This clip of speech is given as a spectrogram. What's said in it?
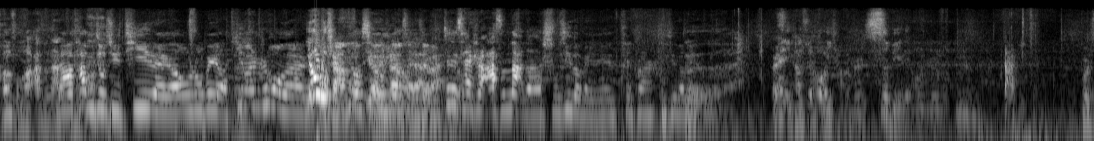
很符合阿森纳。然后他们就去踢这个欧洲杯了。踢完之后呢，又伤了又休一又伤了个赛季对吧？这才是阿森纳的熟悉的位配方，熟悉的位对对对，而且你看最后一场是四比零，你知道吗？嗯，大比分。不是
